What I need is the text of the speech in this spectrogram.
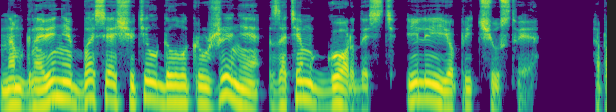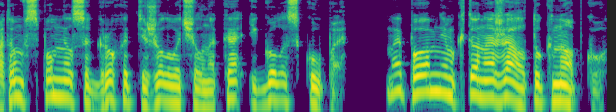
На мгновение Бася ощутил головокружение, затем гордость или ее предчувствие. А потом вспомнился грохот тяжелого челнока и голос Купа. Мы помним, кто нажал ту кнопку.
